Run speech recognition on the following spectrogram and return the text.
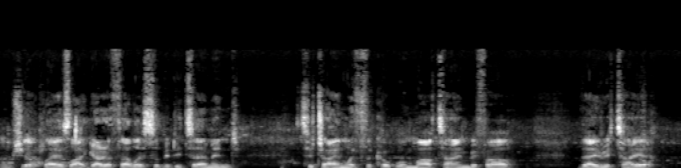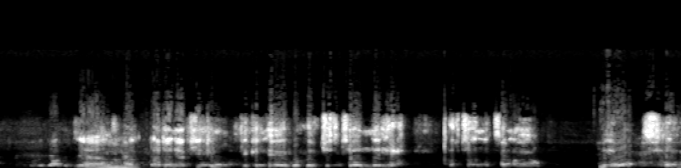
I'm sure players like Gareth Ellis will be determined to try and lift the cup one more time before they retire. Yeah, um, I, I, don't know if you can you can hear, but they've just turned the they've turned the telly up. They're um,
